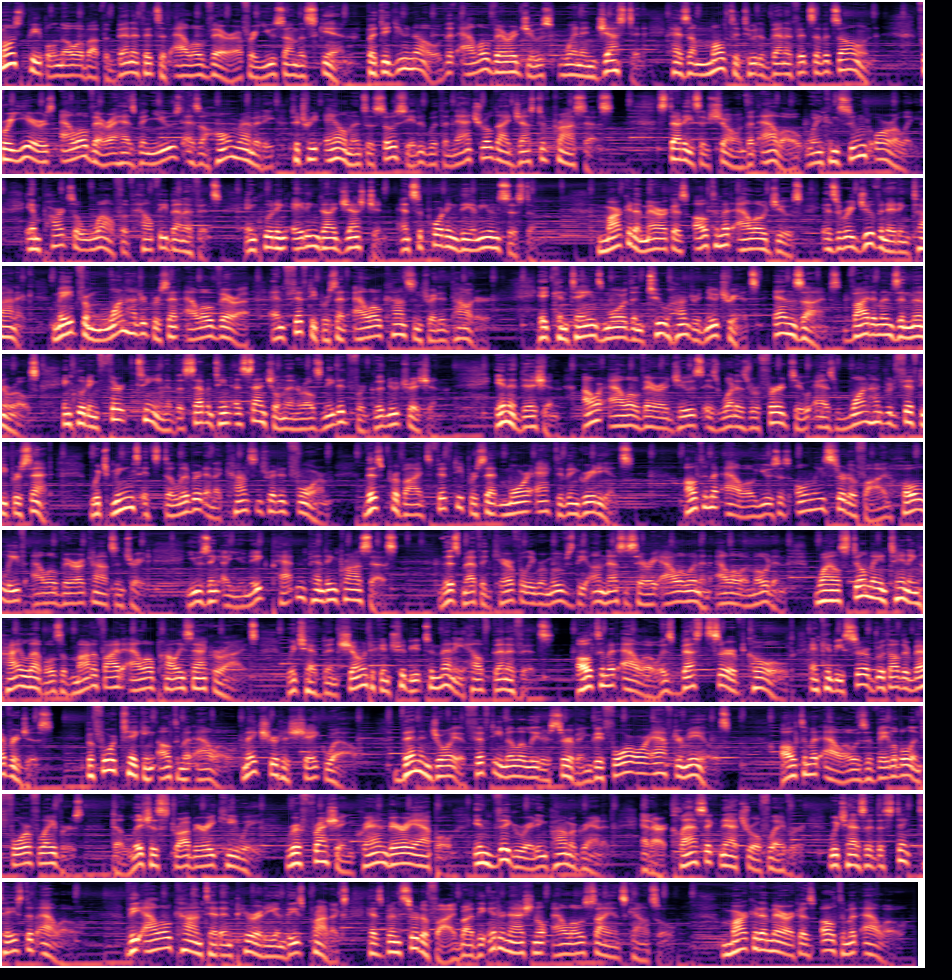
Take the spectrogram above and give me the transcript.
Most people know about the benefits of aloe vera for use on the skin, but did you know that aloe vera juice, when ingested, has a multitude of benefits of its own? For years, aloe vera has been used as a home remedy to treat ailments associated with the natural digestive process. Studies have shown that aloe, when consumed orally, imparts a wealth of healthy benefits, including aiding digestion and supporting the immune system. Market America's Ultimate Aloe Juice is a rejuvenating tonic made from 100% aloe vera and 50% aloe concentrated powder. It contains more than 200 nutrients, enzymes, vitamins, and minerals, including 13 of the 17 essential minerals needed for good nutrition. In addition, our aloe vera juice is what is referred to as 150%, which means it's delivered in a concentrated form. This provides 50% more active ingredients. Ultimate Aloe uses only certified whole leaf aloe vera concentrate using a unique patent pending process. This method carefully removes the unnecessary aloin and aloe-emodin while still maintaining high levels of modified aloe polysaccharides, which have been shown to contribute to many health benefits. Ultimate Aloe is best served cold and can be served with other beverages. Before taking Ultimate Aloe, make sure to shake well. Then enjoy a 50 milliliter serving before or after meals. Ultimate Aloe is available in four flavors delicious strawberry kiwi, refreshing cranberry apple, invigorating pomegranate, and our classic natural flavor, which has a distinct taste of aloe. The aloe content and purity in these products has been certified by the International Aloe Science Council. Market America's Ultimate Aloe.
